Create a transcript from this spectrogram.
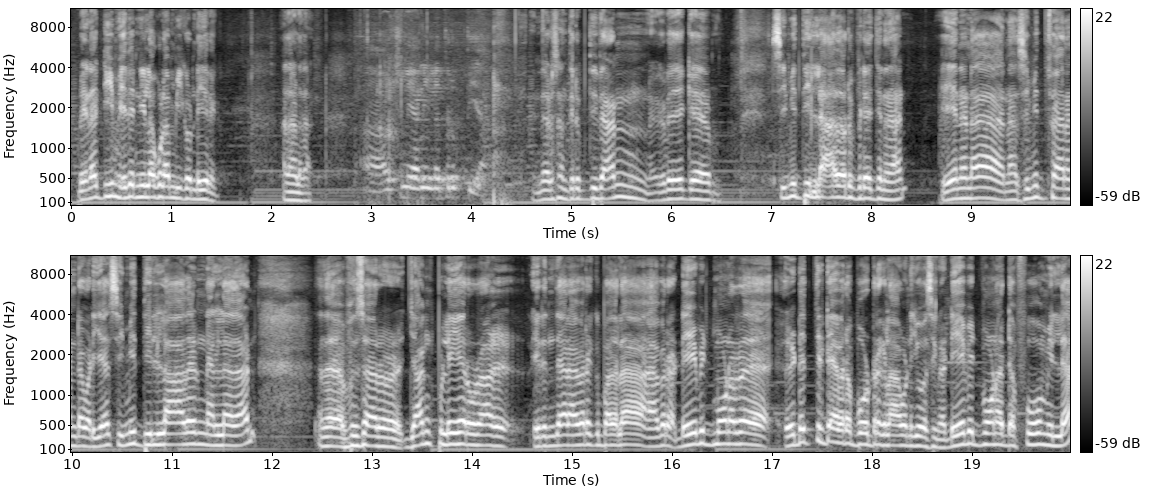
அப்படின்னா டீம் எதிர்நிலை குழம்பி கொண்டே இருக்கு அதனால தான் ஆஸ்திரேலியா அணியில் திருப்தியா? இந்த வருஷம் திருப்தி தான் இடையே சிமித் இல்லாத ஒரு பிரச்சனை தான் ஏன்னா நான் சிமித் ஃபேரண்டபடியாக சிமித் இல்லாத நல்லதான் அந்த புதுசாக ஒரு ஜங் பிளேயர் ஒரு ஆள் இருந்தார். அவருக்கு பதிலாக அவர் டேவிட் மோனரை எடுத்துகிட்டு அவரை போட்டிருக்கலாம்னு யோசிக்கலாம் டேவிட் மோனர்கிட்ட ஃபோம் இல்லை.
